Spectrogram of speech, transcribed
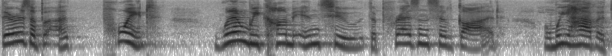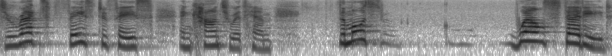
There is a, a point when we come into the presence of God, when we have a direct face to face encounter with Him, the most well studied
